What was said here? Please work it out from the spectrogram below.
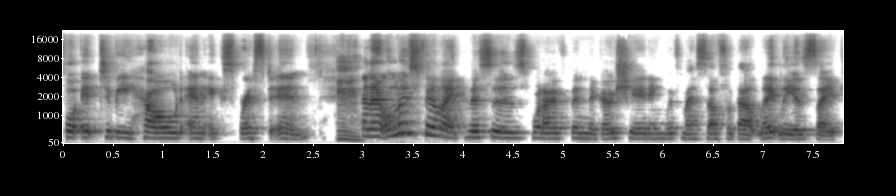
for it to be held and expressed in. Mm. And I almost feel like this is what I've been negotiating with myself about lately is like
